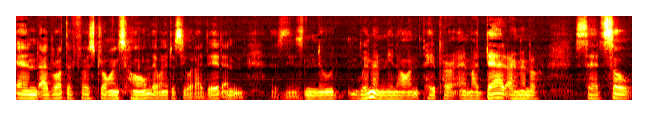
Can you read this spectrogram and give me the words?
and I brought the first drawings home. They wanted to see what I did, and there's these nude women, you know, on paper. And my dad, I remember, said, "So,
